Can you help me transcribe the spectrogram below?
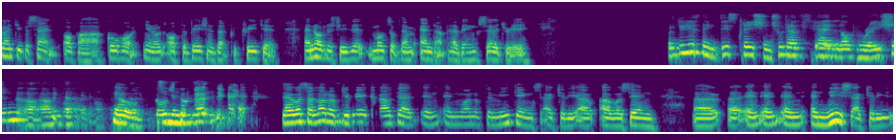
20% of our cohort, you know, of the patients that we treated. And obviously, the, most of them end up having surgery. But do you think this patient should have had an operation? Uh, no, there was a lot of debate about that in, in one of the meetings. Actually, I, I was in, uh, uh, in, in, Nice. Actually,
